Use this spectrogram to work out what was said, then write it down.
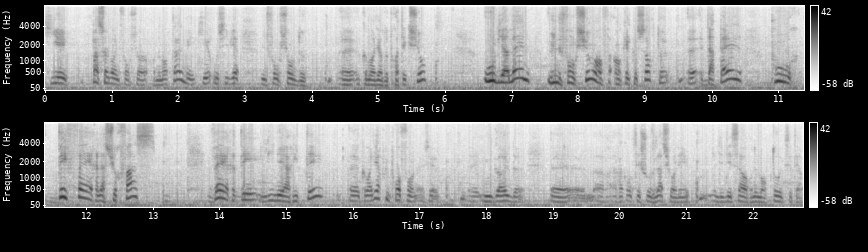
qui est pas seulement une fonction ornementale, mais qui est aussi bien une fonction de, euh, de protection, ou bien même une fonction, en, quelque sorte, euh, d'appel pour défaire la surface vers des linéarités, euh, comment dire, plus profondes. Ingold raconte ces choses-là sur les, dessins ornementaux, etc.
